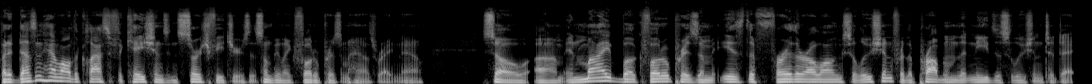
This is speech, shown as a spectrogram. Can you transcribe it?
But it doesn't have all the classifications and search features that something like PhotoPrism has right now. So, um, in my book, PhotoPrism is the further along solution for the problem that needs a solution today.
